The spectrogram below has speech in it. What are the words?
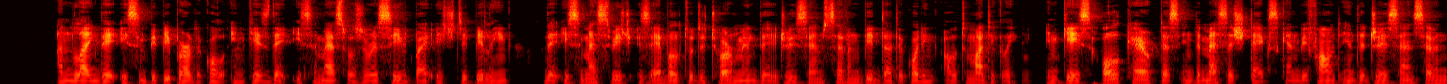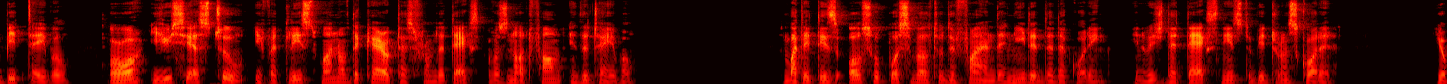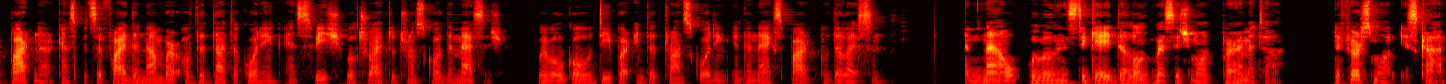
Unlike the SMPP protocol, in case the SMS was received by HTTP link, the SMS switch is able to determine the GSM 7-bit data coding automatically. In case all characters in the message text can be found in the GSM 7-bit table, or UCS2 if at least one of the characters from the text was not found in the table. But it is also possible to define the needed data coding, in which the text needs to be transcoded. Your partner can specify the number of the data coding and switch will try to transcode the message. We will go deeper into transcoding in the next part of the lesson. And now we will instigate the long message mode parameter. The first mode is cut.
